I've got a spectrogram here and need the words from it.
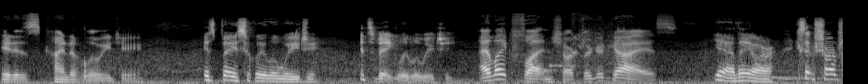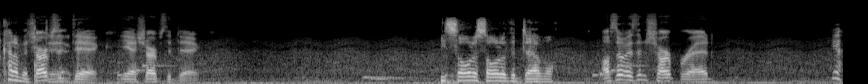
it is kind of Luigi. It's basically Luigi. It's vaguely Luigi. I like Flat and Sharp. They're good guys. Yeah, they are. Except Sharp's kind of a Sharp's dick. a dick. Yeah, Sharp's a dick. He sold his soul to the devil. Also, isn't Sharp red? Yeah.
